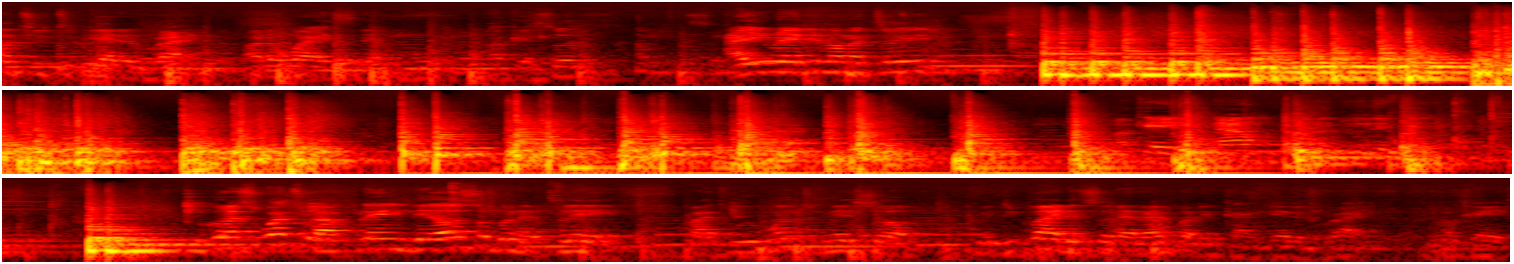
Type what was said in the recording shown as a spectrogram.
Want you to get it right. Otherwise, they move. Okay, so are you ready, number three? Okay, now we're going to do it. Because what you are playing, they're also going to play. But we want to make sure we divide it so that everybody can get it right. Okay,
